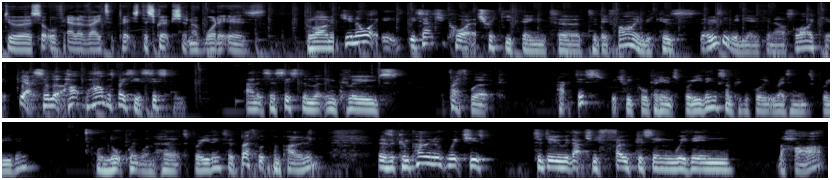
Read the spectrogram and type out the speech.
do a sort of elevator pitch description of what it is? Blimey, do you know what? It's actually quite a tricky thing to, to define because there isn't really anything else like it. Yeah, so look, HeartMath's basically a system, and it's a system that includes breathwork practice, which we call coherence breathing. Some people call it resonance breathing or 0.1 hertz breathing. So breathwork component. There's a component which is to do with actually focusing within the heart.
